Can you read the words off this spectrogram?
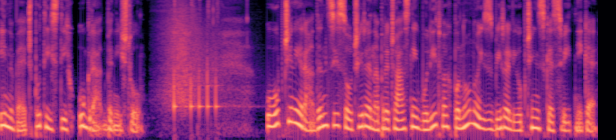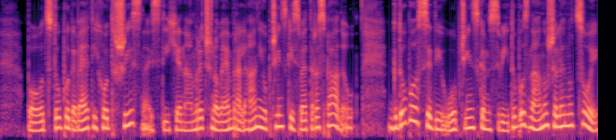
in več po tistih v gradbeništvu. V občini Radenci so včeraj na predčasnih volitvah ponovno izbirali občinske svetnike. Po odstopu devetih od šestnajstih je namreč novembra lani občinski svet razpadel. Kdo bo sedel v občinskem svetu, bo znano šele nocoj,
